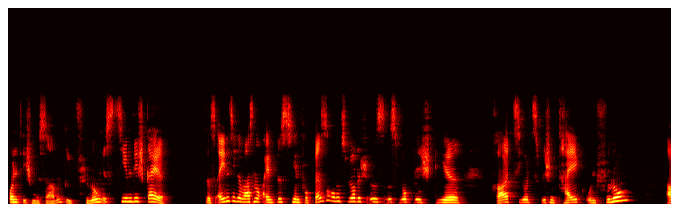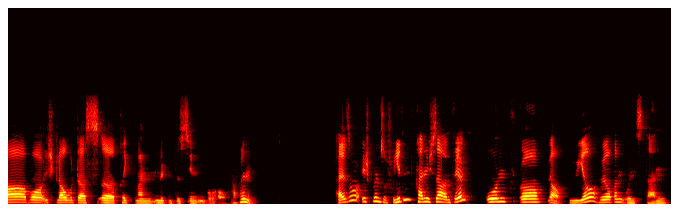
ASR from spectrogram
Und ich muss sagen, die Füllung ist ziemlich geil. Das Einzige, was noch ein bisschen verbesserungswürdig ist, ist wirklich die Ratio zwischen Teig und Füllung. Aber ich glaube, das äh, kriegt man mit ein bisschen Übung auch noch hin. Also, ich bin zufrieden, kann ich sehr empfehlen. Und äh, ja, wir hören uns dann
